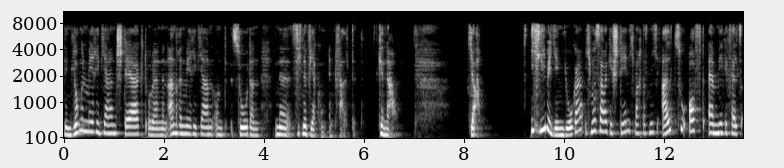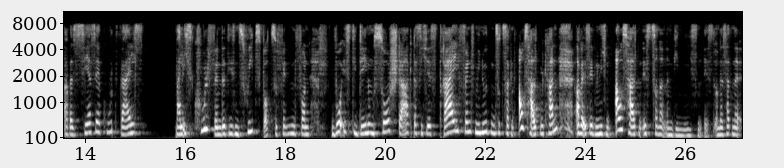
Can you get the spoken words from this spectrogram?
den Lungenmeridian stärkt oder einen anderen Meridian und so dann eine, sich eine Wirkung entfaltet. Genau. Ja. Ich liebe Yin Yoga. Ich muss aber gestehen, ich mache das nicht allzu oft. Äh, mir gefällt es aber sehr, sehr gut, weil es weil ich es cool finde, diesen Sweet Spot zu finden von, wo ist die Dehnung so stark, dass ich es drei, fünf Minuten sozusagen aushalten kann, aber es eben nicht ein Aushalten ist, sondern ein Genießen ist. Und es hat eine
